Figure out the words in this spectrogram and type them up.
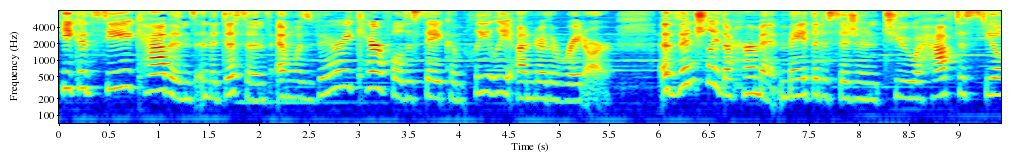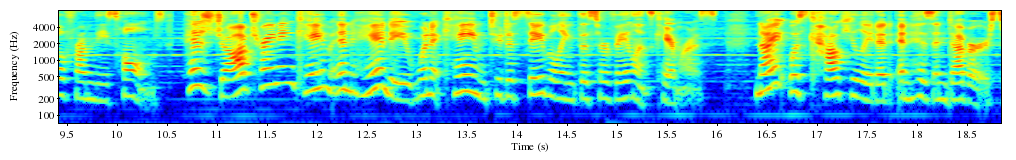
He could see cabins in the distance and was very careful to stay completely under the radar. Eventually, the hermit made the decision to have to steal from these homes. His job training came in handy when it came to disabling the surveillance cameras. Knight was calculated in his endeavors,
